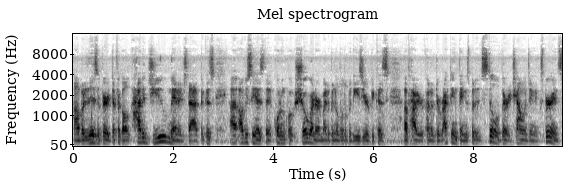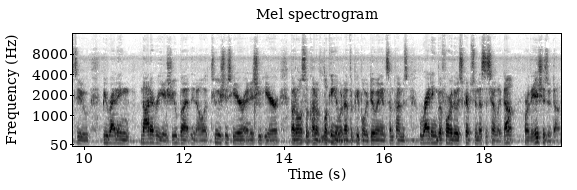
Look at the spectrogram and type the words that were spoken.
Uh, but it is a very difficult. How did you manage that? Because uh, obviously, as the quote unquote showrunner, it might have been a little bit easier because of how you're kind of directing things. But it's still a very challenging experience to be writing not every issue, but you know two issues here, an issue here, but also kind of looking at what other people are doing and sometimes writing before those scripts are necessarily done or the issues are done.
